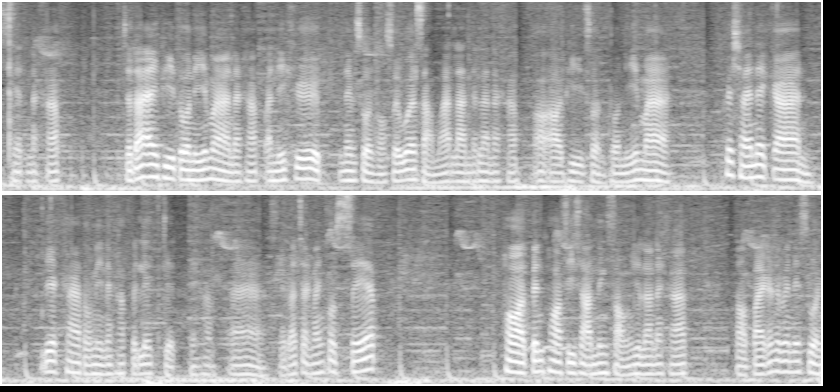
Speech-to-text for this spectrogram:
sh นะครับ จะได้ IP ตัวนี้มานะครับ อันนี้คือในส่วนของเซิร์ฟเวอร์สามารถรันได้แล้วนะครับ เอา IP ส่วนตัวนี้มา เพื่อใช้ในการเรียกค่าตรงนี้นะครับ เป็นเลข 7 นะครับ อ่า เสร็จแล้วจากนั้นกดเซฟ พอร์ตเป็นพอร์ต 4312 อยู่แล้วนะครับ ต่อไปก็จะเป็นในส่วน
